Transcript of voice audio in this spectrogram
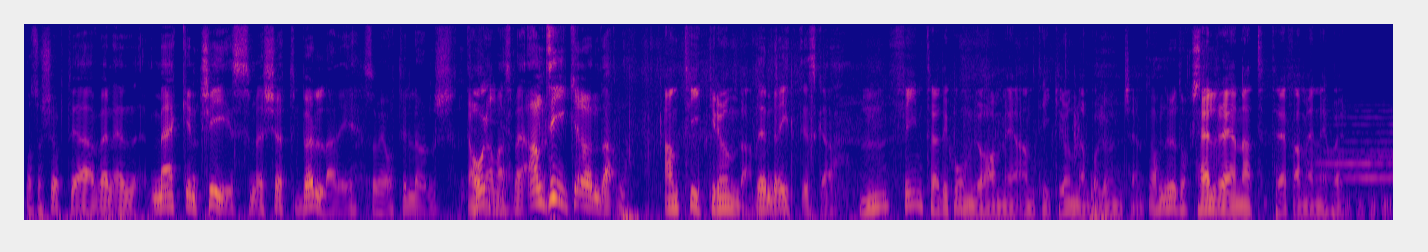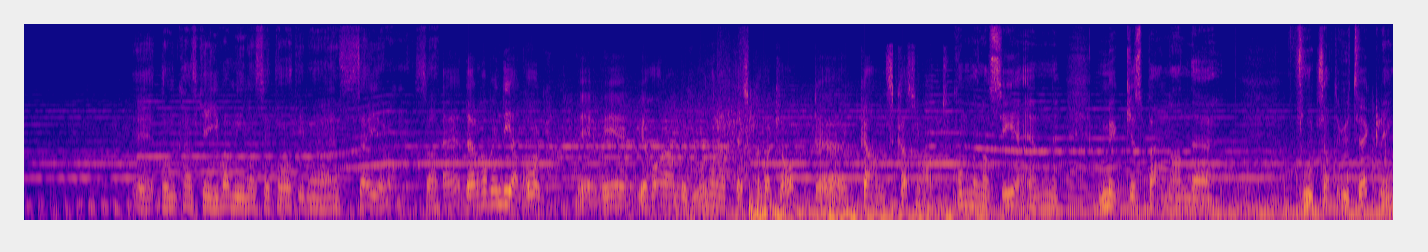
Och så köpte jag även en mac and cheese med köttbullar i som jag åt till lunch. Tillsammans med Antikrundan, Antikrundan. den brittiska. Mm, fin tradition du har med Antikrundan på lunchen. Ja, nu är det också... Hellre än att träffa människor. Eh, De kan skriva mina citat innan jag ens säger dem. Så Eh, Där har vi en dialog. Vi, vi, vi har ambitionen att det ska vara klart eh, ganska snart. kommer man att se en mycket spännande fortsatt utveckling.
